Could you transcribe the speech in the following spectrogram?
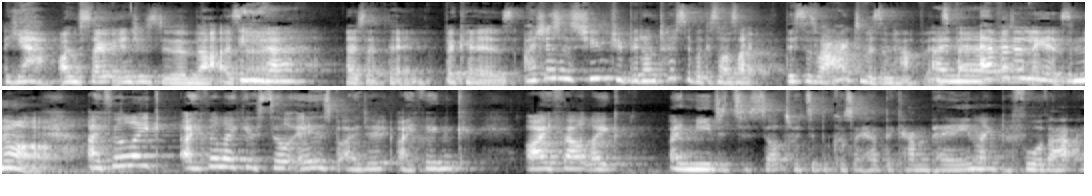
Yeah, I'm so interested in that as a Mm. Yeah. As a thing because I just assumed you'd been on Twitter because I was like, this is where activism happens. But evidently it's not. I feel like I feel like it still is, but I don't. I think I felt like I needed to start Twitter because I had the campaign. Like before that, I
